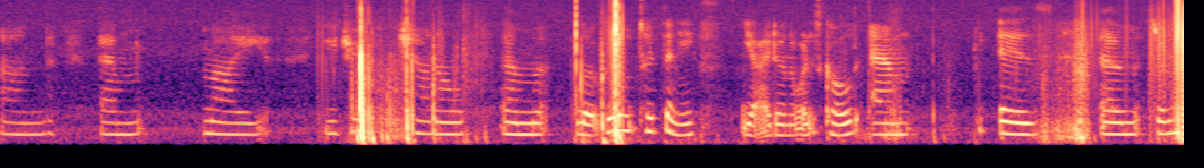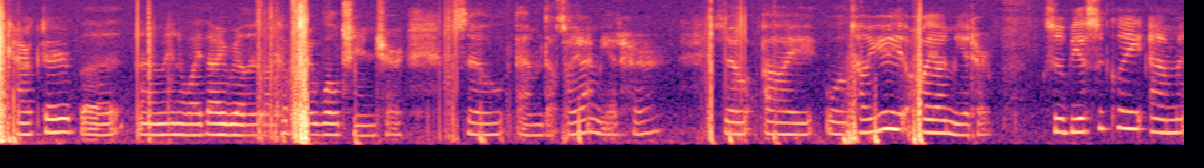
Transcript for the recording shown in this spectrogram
and um my YouTube channel um logo type thingy. Yeah, I don't know what it's called. Um is um sort of my character but um in a way that I really like her but I will change her. So um that's how I made her. So I will tell you how I made her. So basically, um,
